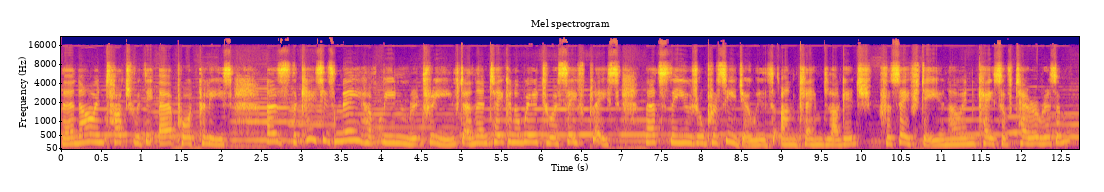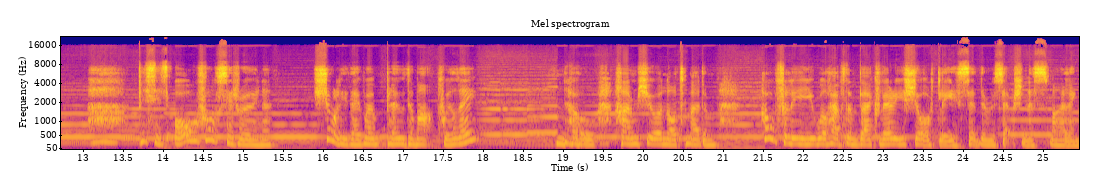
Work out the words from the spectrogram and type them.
They're now in touch with the airport police, as the cases may have been retrieved and then taken away to a safe place. That's the usual procedure with unclaimed luggage, for safety, you know, in case of terrorism. this is awful, said Rowena. Surely they won't blow them up, will they? No, I'm sure not, madam. Hopefully you will have them back very shortly, said the receptionist, smiling.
